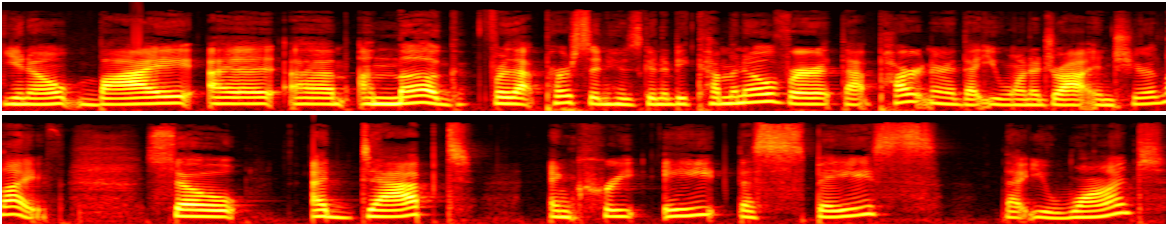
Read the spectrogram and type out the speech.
You know, buy a, a, a mug for that person who's going to be coming over, that partner that you want to draw into your life. So adapt and create the space that you want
